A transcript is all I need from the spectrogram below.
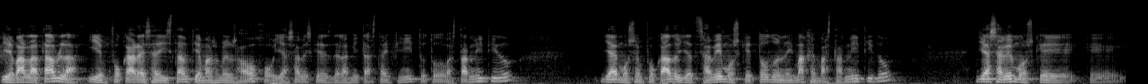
llevar la tabla y enfocar a esa distancia más o menos a ojo. Ya sabes que desde la mitad hasta infinito todo va a estar nítido. Ya hemos enfocado, ya sabemos que todo en la imagen va a estar nítido. Ya sabemos que, que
